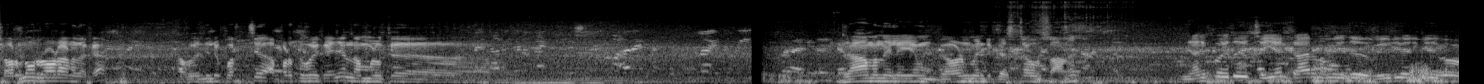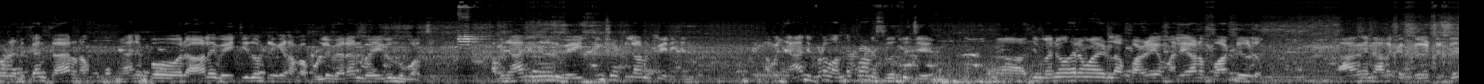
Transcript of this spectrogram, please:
ഷൊർണൂർ റോഡാണ് ഇതൊക്കെ. അപ്പോൾ ഇതിന്റെ കുറച്ച് അപ്പുറത്ത് പോയി കഴിഞ്ഞാൽ നമ്മൾക്ക് രാമനിലയം ഗവൺമെന്റ് ഗസ്റ്റ് ഹൗസാണ്. ഞാനിപ്പോൾ ഇത് ചെയ്യാൻ കാരണം ഇത് വീഡിയോ എനിക്ക് എടുക്കാൻ കാരണം ഞാനിപ്പോൾ ഒരാളെ വെയിറ്റ് ചെയ്തുകൊണ്ടിരിക്കുകയാണ് അപ്പോൾ പുള്ളി വരാൻ വൈകുന്നു കുറച്ച്. അപ്പോൾ ഞാനിങ്ങനെ ഒരു വെയിറ്റിംഗ് ഷട്ടിലാണ് ഇപ്പോൾ ഇരിക്കുന്നത്. അപ്പോൾ ഞാൻ വന്നപ്പോഴാണ് ശ്രദ്ധിച്ച് അതിമനോഹരമായിട്ടുള്ള പഴയ മലയാളം പാട്ടുകളും അങ്ങനെ അതൊക്കെ കേട്ടിട്ട്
